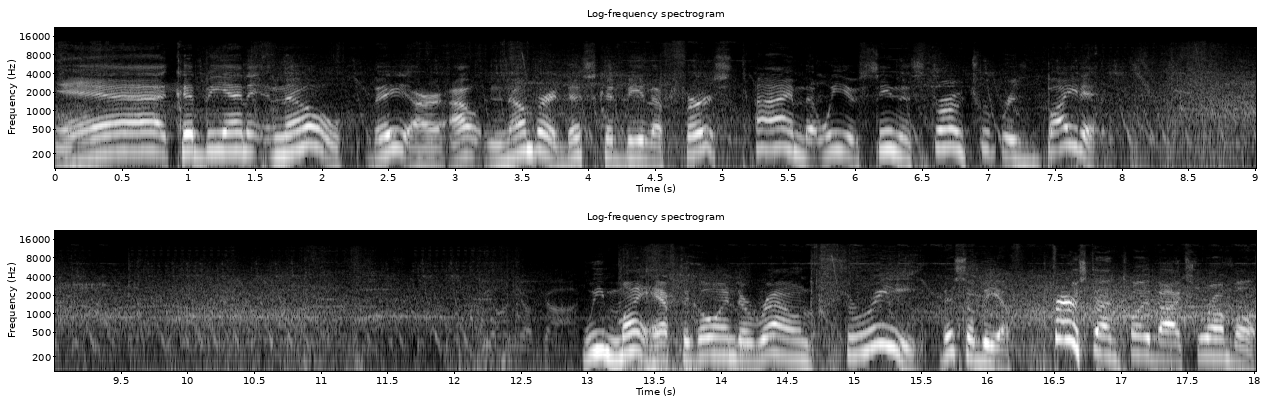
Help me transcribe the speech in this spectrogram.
Yeah, it could be any. No, they are outnumbered. This could be the first time that we have seen the stormtroopers bite it. We might have to go into round three. This will be a first on Toy Box Rumble.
